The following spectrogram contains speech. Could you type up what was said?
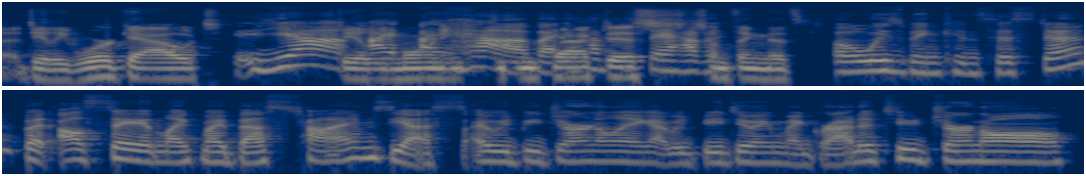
uh, daily workout. Yeah, daily morning I, I have. Practice, I have to say, I something that's always been consistent. But I'll say, in like my best times, yes, I would be journaling. I would be doing my gratitude journal.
